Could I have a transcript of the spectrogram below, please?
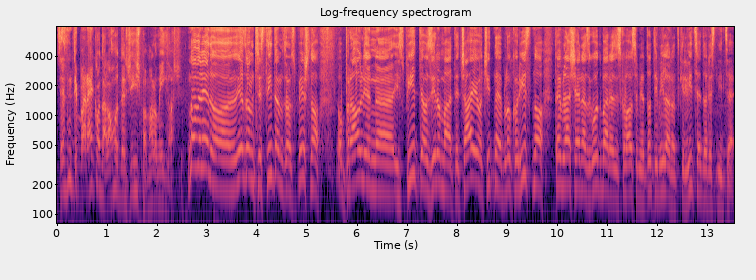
Zdaj sem ti pa rekel, da lahko držiš, pa malo migaš. No, v redu, jaz vam čestitam za uspešno opravljen uh, izpit oziroma tečaj, očitno je bilo koristno. To je bila še ena zgodba, raziskoval sem jo tudi Milan od krivice do resnice.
